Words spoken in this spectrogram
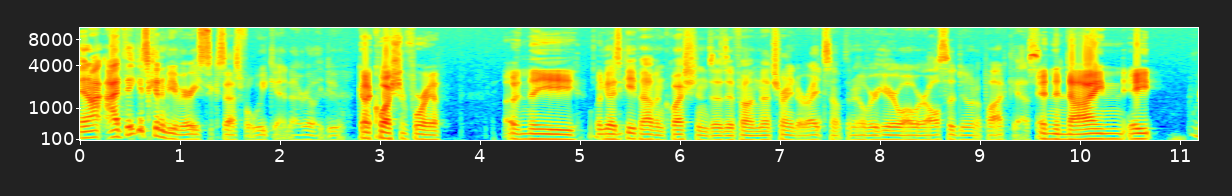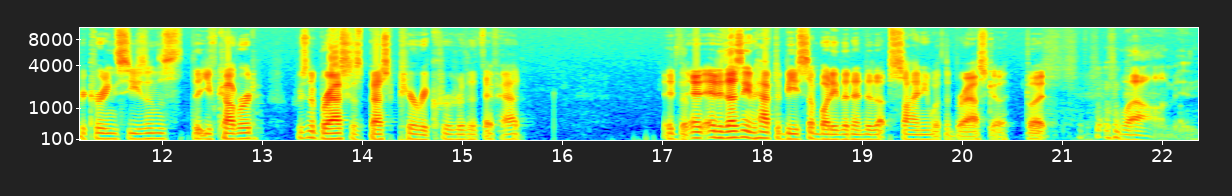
And I, I think it's going to be a very successful weekend. I really do. Got a question for you. In the You guys keep having questions as if I'm not trying to write something over here while we're also doing a podcast. in the nine, eight recruiting seasons that you've covered, who's Nebraska's best peer recruiter that they've had? It, The- and, and it doesn't even have to be somebody that ended up signing with Nebraska, but well, I mean,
